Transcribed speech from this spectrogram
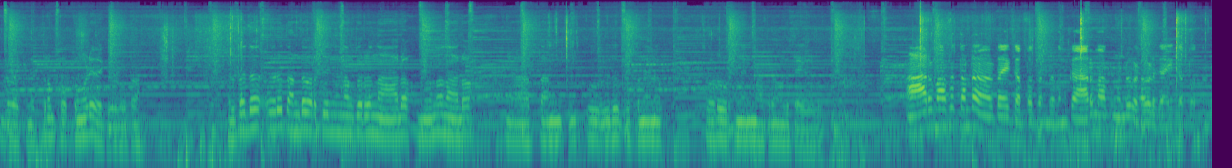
ഇവിടെ വയ്ക്കുന്നത് ഇത്രയും പൊക്കം കൂടി വയ്ക്കുള്ളൂ കേട്ടോ. ചിലപ്പോൾ ഇത് ഒരു തണ്ട് പറിച്ച് കഴിഞ്ഞാൽ നമുക്കൊരു നാലോ മൂന്നോ നാലോ തണ്ട് ഇത് കുത്തുന്നതിന് ചോട് കുത്തുന്നതിന് മാത്രമേ നമുക്ക് തികയുള്ളൂ ആറ് മാസത്തണ്ടാണ് കേട്ടോ ഈ കപ്പത്തണ്ട്. നമുക്ക് ആറ് മാസം കൊണ്ട് വിളവെടുക്കാം ഈ കപ്പത്തണ്ട്.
